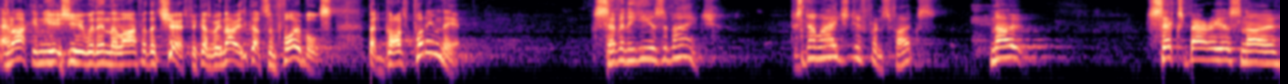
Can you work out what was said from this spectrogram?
and I can use you within the life of the church because we know he's got some foibles. But God's put him there. 70 years of age. There's no age difference, folks. No sex barriers, no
